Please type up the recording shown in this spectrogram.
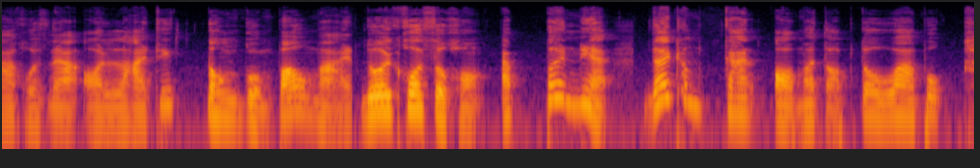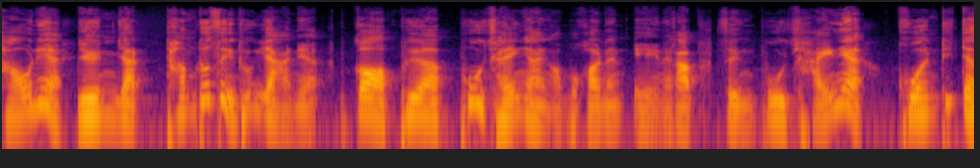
าโฆษณาออนไลน์ที่ตรงกลุ่มเป้าหมาย โดยโฆษกของ Apple เนี่ยได้ทำการออกมาตอบโต้ว่าพวกเขาเนี่ยยืนหยัดทำทุกสิ่งทุกอย่างเนี่ยก็เพื่อผู้ใช้งานของพวกเขานั่นเองนะครับซึ่งผู้ใช้เนี่ยควรที่จะ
